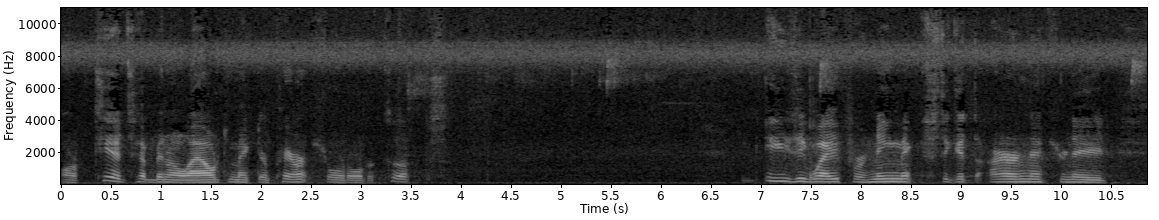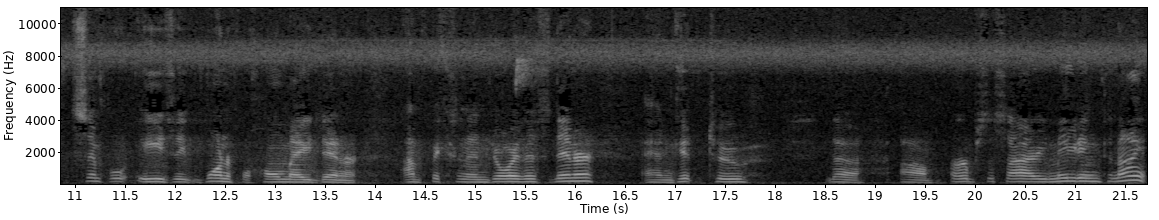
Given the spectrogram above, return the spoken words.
or kids have been allowed to make their parents short order cooks. Easy way for anemics to get the iron that you need. Simple, easy, wonderful homemade dinner. I'm fixing to enjoy this dinner and get to the um, Herb Society meeting tonight.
